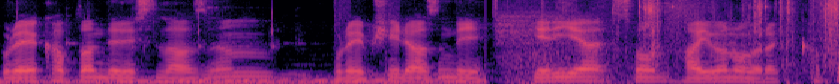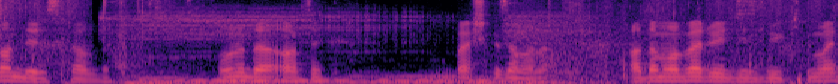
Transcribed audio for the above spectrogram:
Buraya kaplan derisi lazım. Buraya bir şey lazım değil. Geriye son hayvan olarak kaplan derisi kaldı. Onu da artık başka zamana. Adam haber vereceğiz büyük ihtimal.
